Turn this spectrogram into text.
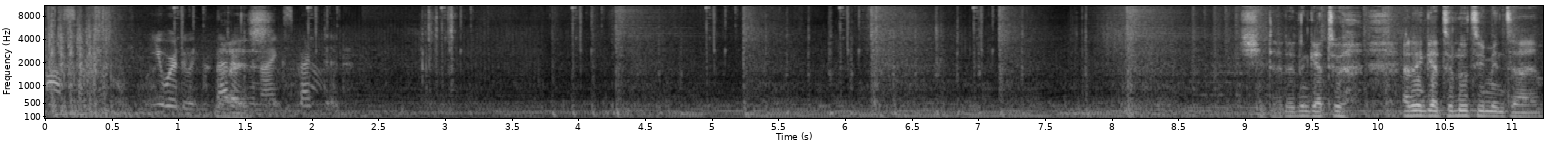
Awesome. You were We're doing better Nice. than I expected. Shit, I didn't get to I didn't get to loot him in time.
